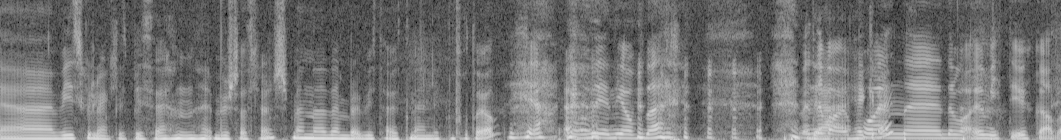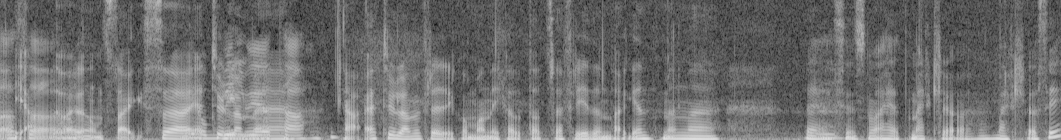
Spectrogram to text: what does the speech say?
eh, vi skulle egentlig spise en bursdagslunsj, men eh, den ble bytta ut med en liten fotojobb. Ja, kom det inn jobb der. Men Det det var, en, eh, det var jo midt i uka, da, så Ja, det var en onsdag. Så jeg tulla med, ja, med Fredrik om han ikke hadde tatt seg fri den dagen, men eh, det Mm. syntes han var helt merkelig, merkelig å si.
